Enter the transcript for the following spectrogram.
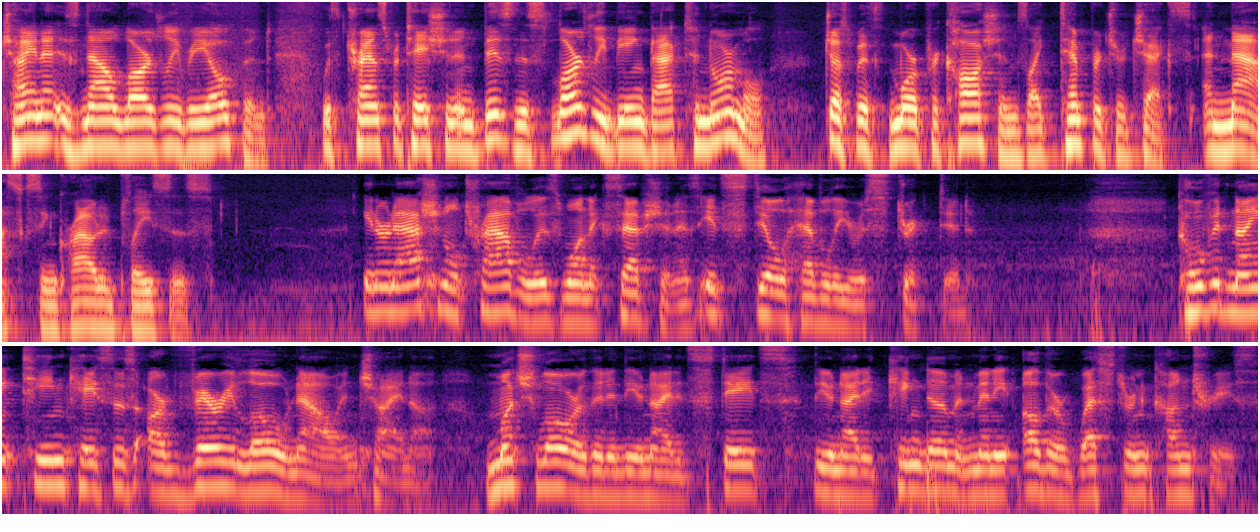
China is now largely reopened, with transportation and business largely being back to normal, just with more precautions like temperature checks and masks in crowded places. International travel is one exception, as it's still heavily restricted. COVID 19 cases are very low now in China, much lower than in the United States, the United Kingdom, and many other Western countries.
